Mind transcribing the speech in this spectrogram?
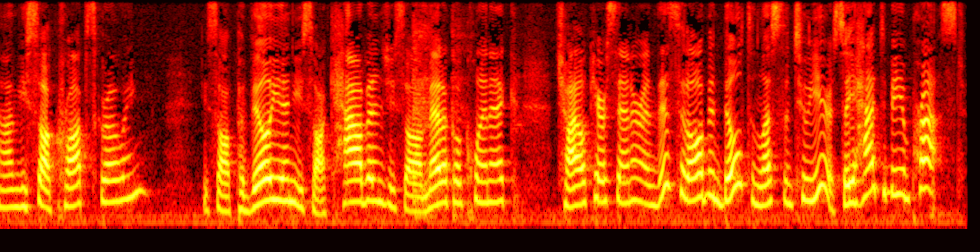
um, you saw crops growing, you saw a pavilion, you saw cabins, you saw a medical clinic, child care center, and this had all been built in less than two years, so you had to be impressed.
